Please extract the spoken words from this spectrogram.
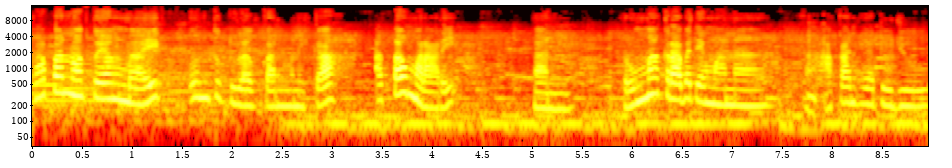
Kapan waktu yang baik untuk dilakukan menikah atau merari? Dan rumah kerabat yang mana yang akan ia tuju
